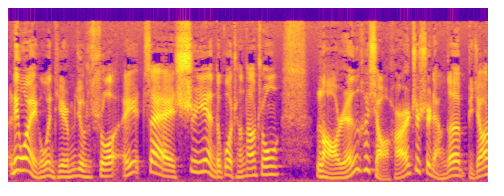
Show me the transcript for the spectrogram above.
另外一个问题什么就是说，哎，在试验的过程当中，老人和小孩这是两个比较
